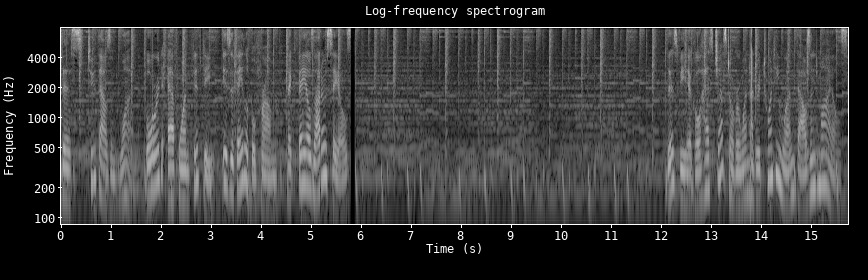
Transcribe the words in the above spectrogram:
This 2001 Ford F-150 is available from McPhail's Auto Sales. This vehicle has just over 121,000 miles.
